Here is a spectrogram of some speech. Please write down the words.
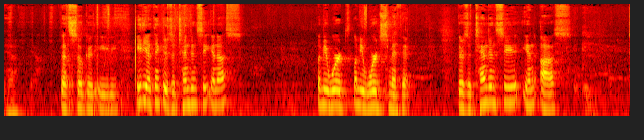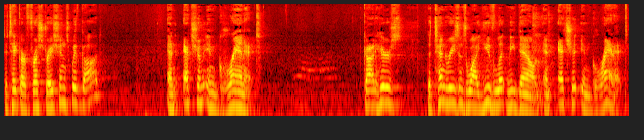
Yeah. Yeah. That's so good, Edie. Edie, I think there's a tendency in us. Let me word let me wordsmith it there's a tendency in us to take our frustrations with God and etch them in granite. God, here's the 10 reasons why you've let me down, and etch it in granite,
